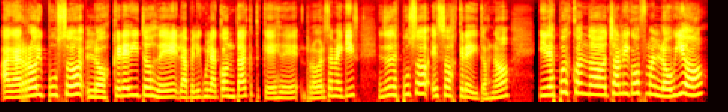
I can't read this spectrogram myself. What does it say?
agarró y puso los créditos de la película Contact, que es de Robert Zemeckis, entonces puso esos créditos, ¿no? Y después cuando Charlie Kaufman lo vio,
